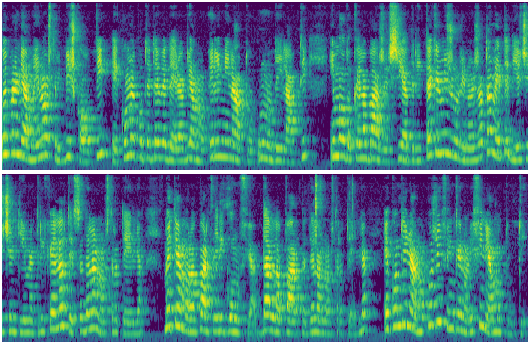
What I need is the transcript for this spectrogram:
Poi prendiamo i nostri biscotti e come potete vedere abbiamo eliminato uno dei lati in modo che la base sia dritta e che misurino esattamente 10 cm che è l'altezza della nostra teglia. Mettiamo la parte rigonfia dalla parte della nostra teglia e continuiamo così finché non li finiamo tutti.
